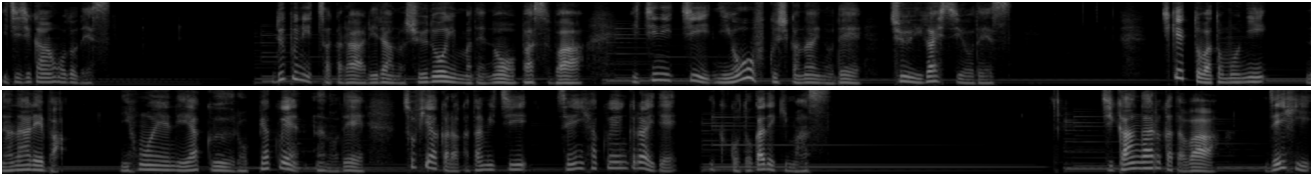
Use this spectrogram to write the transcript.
1時間ほどですドゥプニッツァからリラの修道院までのバスは1日2往復しかないので注意が必要ですチケットはともに7レバ日本円で約600円なのでソフィアから片道1100円くらいで行くことができます。時間がある方は、ぜひ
